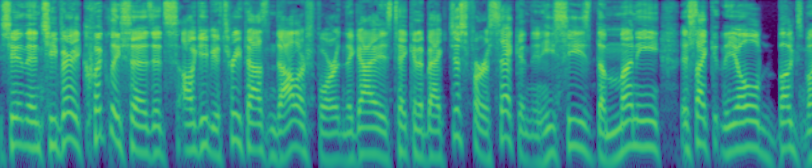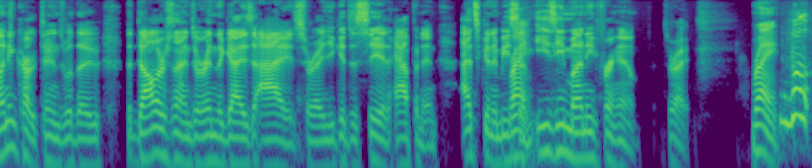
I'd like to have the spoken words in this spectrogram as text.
she and then she very quickly says it's I'll give you three thousand dollars for it. And the guy is taken aback just for a second and he sees the money. It's like the old Bugs Bunny cartoons where the, the dollar signs are in the guy's eyes, right? You get to see it happening. That's gonna be some easy money for him. That's right. Right. well,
